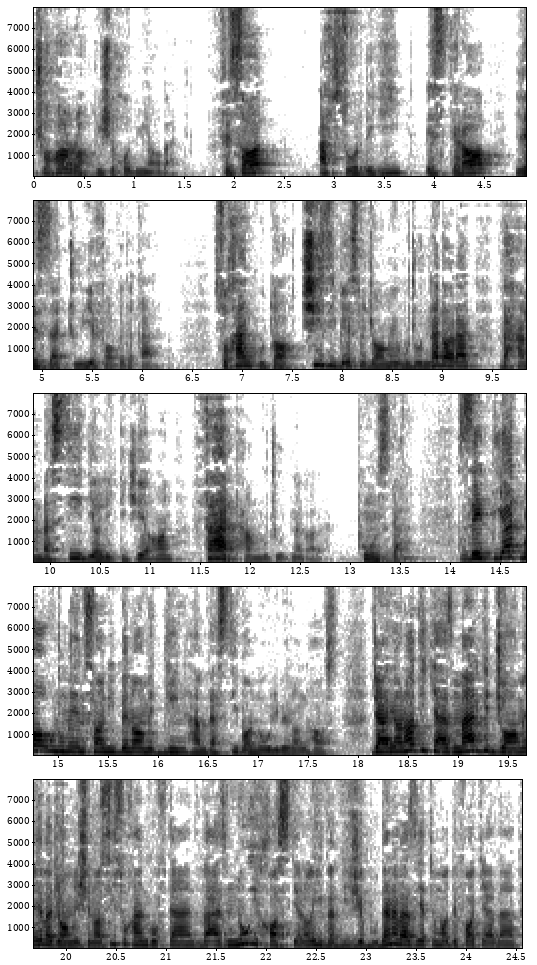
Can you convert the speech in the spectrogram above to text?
چهار راه پیش خود می‌یابد. فساد افسردگی استراب لذتجویی فاقد قلب. سخن کوتاه چیزی به اسم جامعه وجود ندارد و همبسته دیالکتیکی آن فرد هم وجود ندارد. 15 ضدیت با علوم انسانی به نام دین همدستی با نولیبرال هاست. جریاناتی که از مرگ جامعه و جامعه شناسی سخن گفتند و از نوعی خواستگرایی و ویژه بودن وضعیت ما دفاع کردند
